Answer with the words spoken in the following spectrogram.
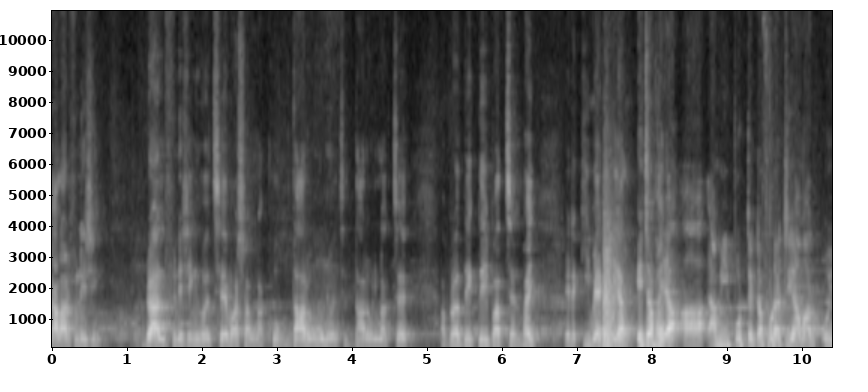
কালার ফিনিশিং ব্র্যান্ড ফিনিশিং হয়েছে মাশাল্লাহ খুব দারুণ হয়েছে, দারুণ লাগছে। আপনারা দেখতেই পাচ্ছেন। ভাই, এটা কি ম্যাটেরিয়াল এটা ভাইয়া আমি প্রত্যেকটা প্রোডাক্টই আমার ওই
